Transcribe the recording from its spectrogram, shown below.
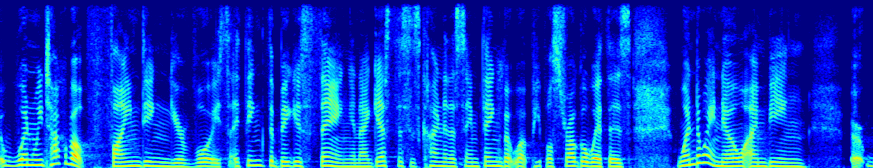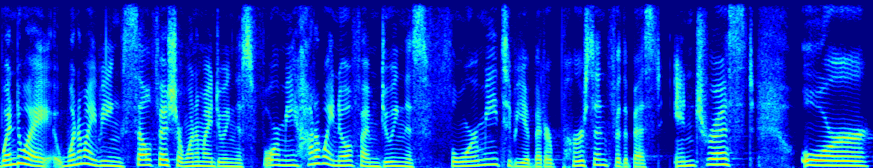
when we talk about finding your voice, I think the biggest thing, and I guess this is kind of the same thing, but what people struggle with is when do I know I'm being when do I when am I being selfish or when am I doing this for me? How do I know if I'm doing this for me to be a better person for the best interest or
